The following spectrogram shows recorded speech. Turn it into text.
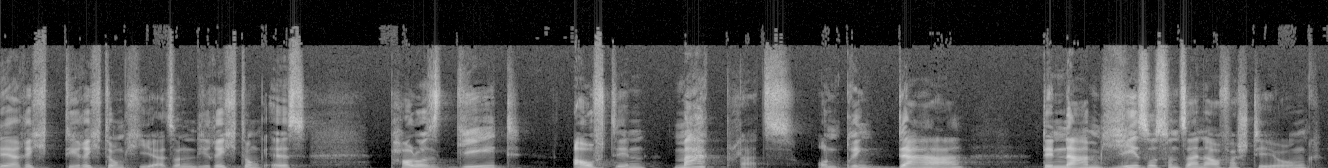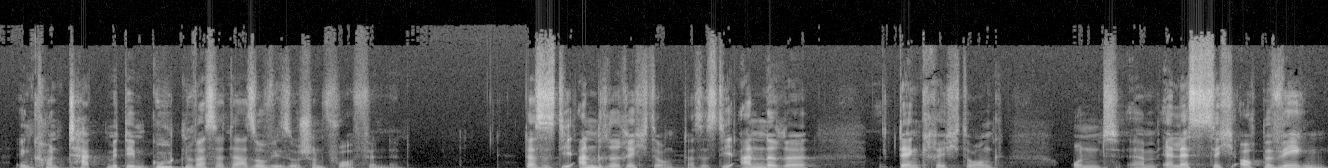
der, die Richtung hier, sondern die Richtung ist, Paulus geht auf den Marktplatz und bringt da den Namen Jesus und seine Auferstehung in Kontakt mit dem Guten, was er da sowieso schon vorfindet. Das ist die andere Richtung, das ist die andere Denkrichtung und ähm, er lässt sich auch bewegen.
